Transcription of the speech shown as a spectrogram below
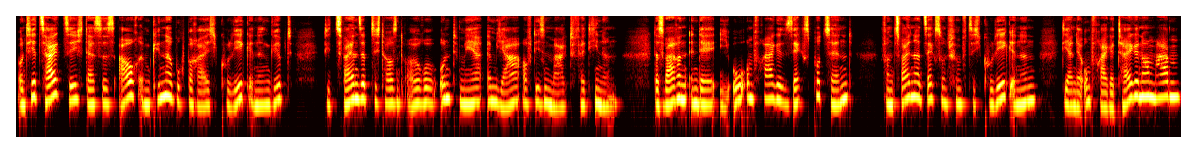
Und hier zeigt sich, dass es auch im Kinderbuchbereich Kolleginnen gibt, die 72.000 Euro und mehr im Jahr auf diesem Markt verdienen. Das waren in der IO-Umfrage 6 Prozent von 256 Kolleginnen, die an der Umfrage teilgenommen haben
